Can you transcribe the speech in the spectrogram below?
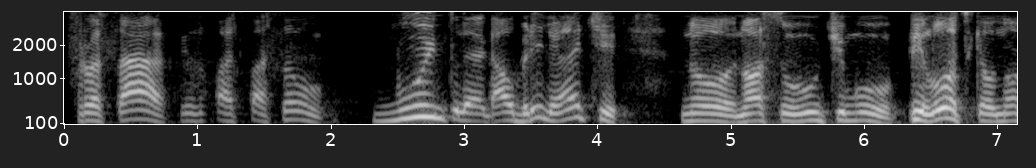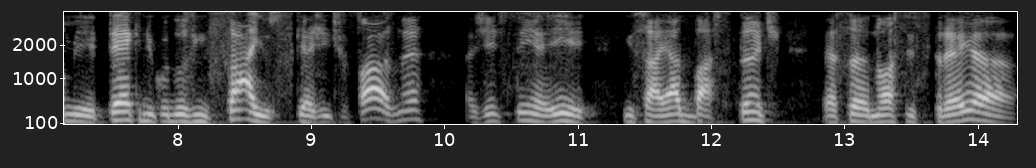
Frossar fez uma participação muito legal, brilhante no nosso último piloto, que é o nome técnico dos ensaios que a gente faz, né? A gente tem aí ensaiado bastante essa nossa estreia,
